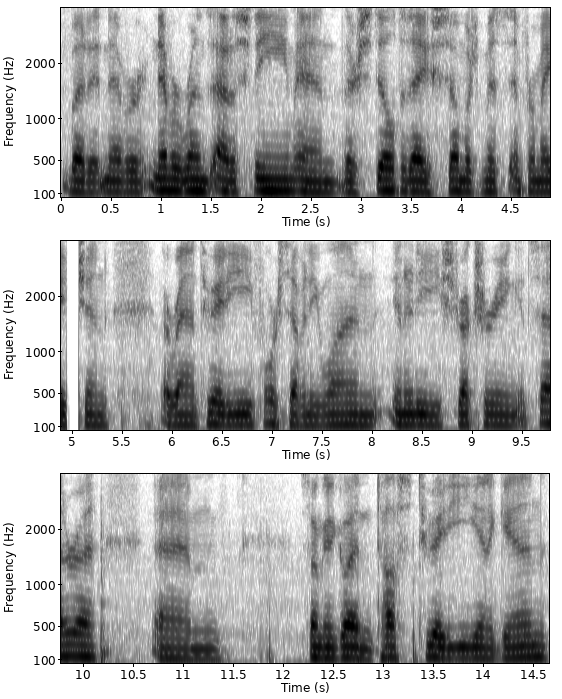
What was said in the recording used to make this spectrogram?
but it never never runs out of steam. And there's still today so much misinformation around 280E, 471, entity structuring, etc. Um, so I'm going to go ahead and toss 280E in again.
